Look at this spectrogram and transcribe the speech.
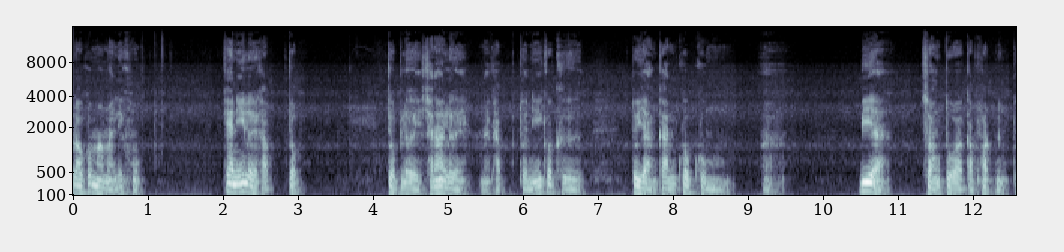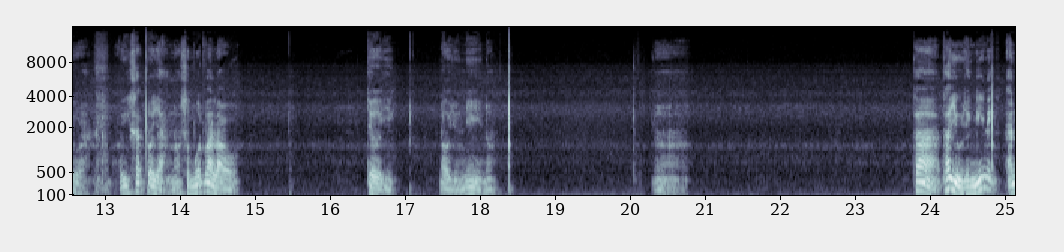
เราก็มาหมายเลขหกแค่นี้เลยครับจบ จบเลยชนะเลยนะครับ ตัวนี้ก็คือตัวอย่างการควบคุมเบี้ยสองตัวกับฮอตหนึ่งตัวนะครับเอาอีกสักตัวอย่างเนาะสมมุติว่าเราเจออีกเราอยู่นี่เนาะถ้าถ้าอยู่อย่างนี้นี่อัน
